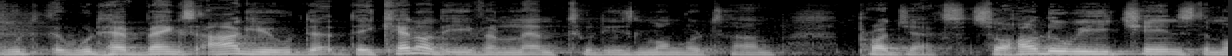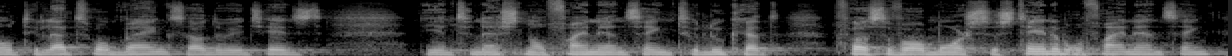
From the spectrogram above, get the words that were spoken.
would, would have banks argue that they cannot even lend to these longer term projects. So, how do we change the multilateral banks? How do we change the international financing to look at, first of all, more sustainable financing,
